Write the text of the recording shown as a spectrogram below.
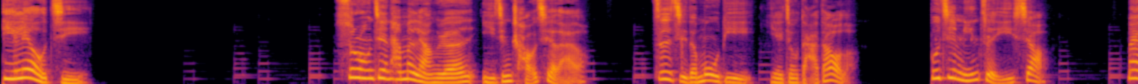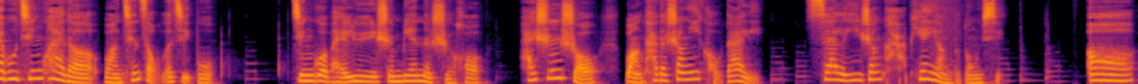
第六集，苏荣见他们两个人已经吵起来了。自己的目的也就达到了，不禁抿嘴一笑，迈步轻快地往前走了几步。经过裴绿玉身边的时候，还伸手往他的上衣口袋里塞了一张卡片样的东西。哦，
